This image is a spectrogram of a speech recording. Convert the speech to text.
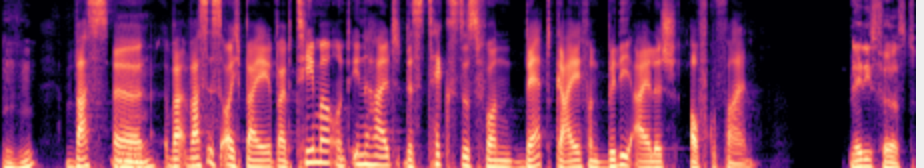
Mhm. Was, äh, Mhm. wa was ist euch bei, beim Thema und Inhalt des Textes von Bad Guy von Billie Eilish aufgefallen? Ladies first.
